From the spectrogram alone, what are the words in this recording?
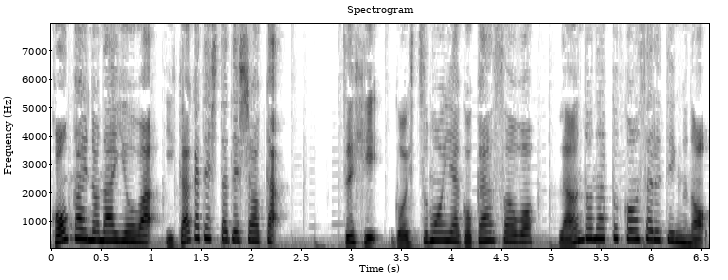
今回の内容はいかがでしたでしょうか？ぜひご質問やご感想をラウンドナップコンサルティングの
